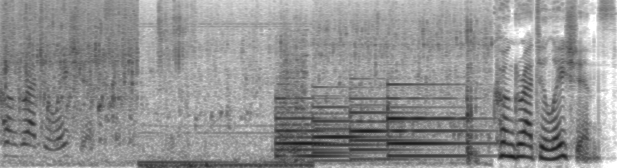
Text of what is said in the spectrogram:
Congratulations. Congratulations.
